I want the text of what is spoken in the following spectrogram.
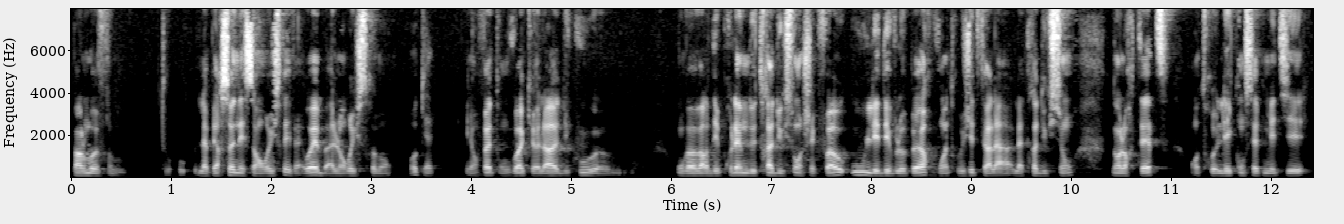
Parle-moi. la personne essaie d'enregistrer, il fait ouais, bah, l'enregistrement, ok. Et en fait, on voit que là, du coup, on va avoir des problèmes de traduction à chaque fois où les développeurs vont être obligés de faire la, traduction dans leur tête entre les concepts métiers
